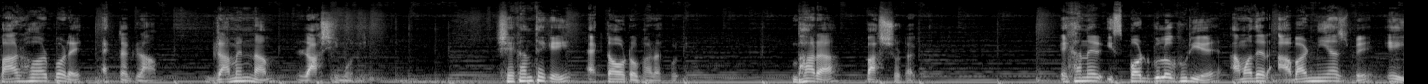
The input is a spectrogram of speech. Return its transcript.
পার হওয়ার পরে একটা গ্রাম। গ্রামের নাম রাশিমণি। সেখান থেকেই একটা অটো ভাড়া করি। ভাড়া পাঁচশো টাকা। এখানের স্পটগুলো ঘুরিয়ে আমাদের আবার নিয়ে আসবে এই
